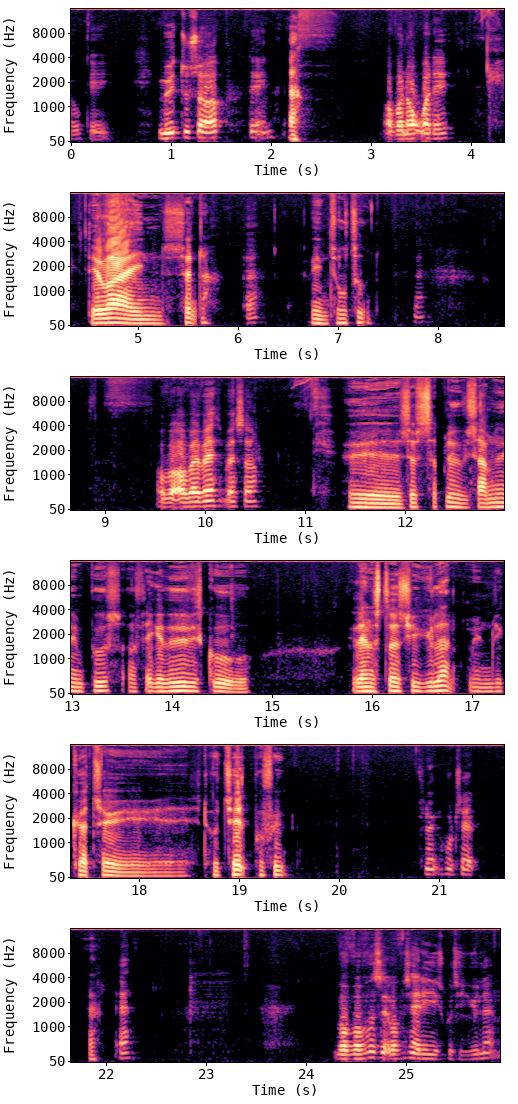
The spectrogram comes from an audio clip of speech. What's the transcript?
Okay. Mødte du så op derinde? Ja. Og hvornår var det? det var en søndag. Ja. Ved en to Og, og hvad, hvad, hvad så? Øh, så, så blev vi samlet i en bus og fik at vide, at vi skulle et eller andet sted til Jylland, men vi kørte til øh, et hotel på Fyn. Flyng Hotel? Ja. ja. Hvor, hvorfor, hvorfor sagde de, at I skulle til Jylland?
